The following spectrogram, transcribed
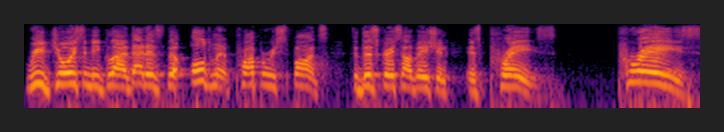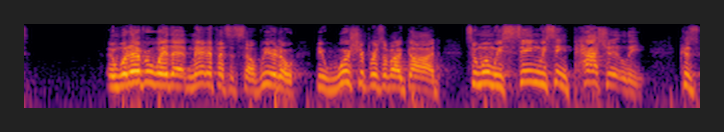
Rejoice and be glad. That is the ultimate proper response to this great salvation is praise. Praise. In whatever way that manifests itself, we are to be worshipers of our God. So when we sing, we sing passionately because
